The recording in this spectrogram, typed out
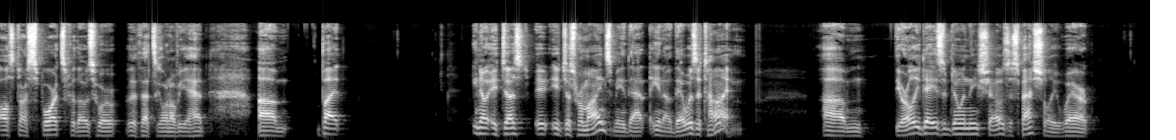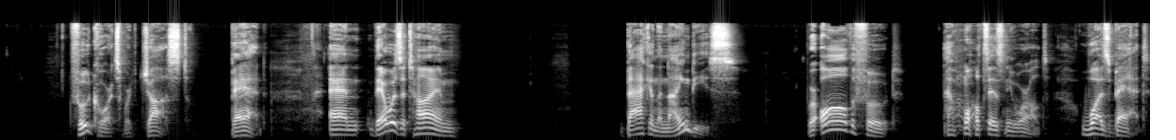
All Star Sports, for those who are, if that's going over your head. Um, but, you know, it just, it, it just reminds me that, you know, there was a time, um, the early days of doing these shows, especially where food courts were just bad. And there was a time back in the 90s where all the food at Walt Disney World was bad.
